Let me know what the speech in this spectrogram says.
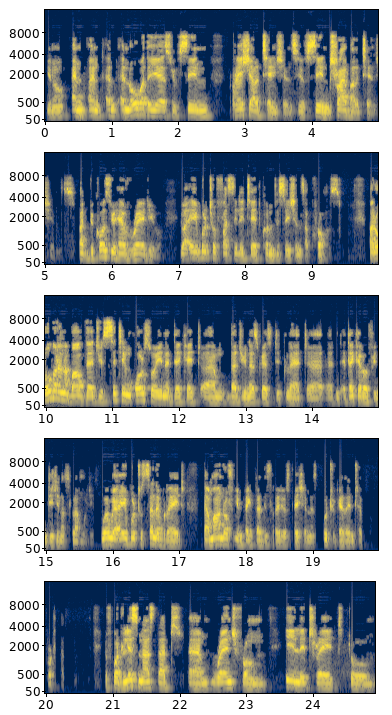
you know, and, and, and, and over the years, you've seen racial tensions, you've seen tribal tensions. But because you have radio, you are able to facilitate conversations across. But over and above that, you're sitting also in a decade um, that UNESCO has declared uh, a decade of indigenous languages, where we are able to celebrate the amount of impact that this radio station has put together in terms of broadcasting. We've got listeners that um, range from illiterate to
